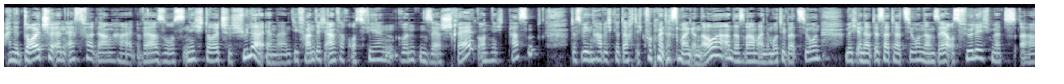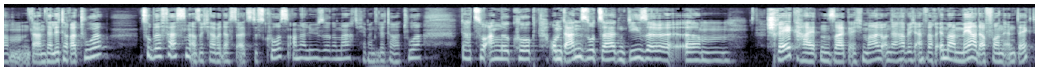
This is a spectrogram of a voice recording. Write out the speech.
eine deutsche NS-Vergangenheit versus nicht deutsche SchülerInnen, die fand ich einfach aus vielen Gründen sehr schräg und nicht passend. Deswegen habe ich gedacht, ich gucke mir das mal genauer an. Das war meine Motivation, mich in der Dissertation dann sehr ausführlich mit ähm, dann der Literatur Literatur zu befassen. Also ich habe das als Diskursanalyse gemacht. Ich habe mir die Literatur dazu angeguckt, um dann sozusagen diese ähm, Schrägheiten, sag ich mal. Und da habe ich einfach immer mehr davon entdeckt,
